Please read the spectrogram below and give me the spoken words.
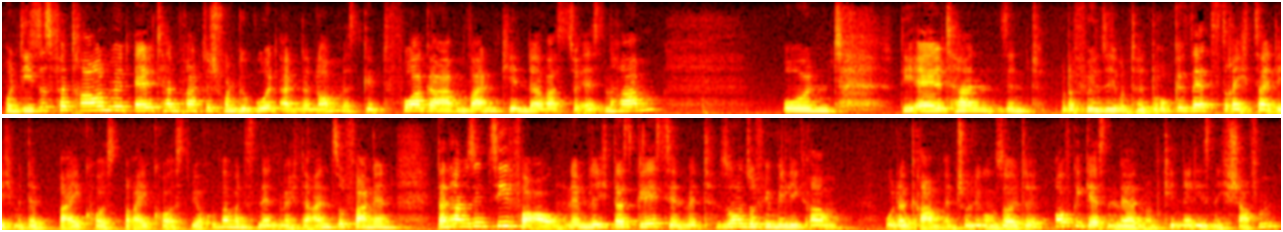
Und dieses Vertrauen wird Eltern praktisch von Geburt an genommen. Es gibt Vorgaben, wann Kinder was zu essen haben. Und Die Eltern sind oder fühlen sich unter Druck gesetzt, rechtzeitig mit der Beikost, Beikost, wie auch immer man es nennen möchte, anzufangen. Dann haben sie ein Ziel vor Augen, nämlich das Gläschen mit so und so viel Milligramm oder Gramm, Entschuldigung, sollte aufgegessen werden. Und Kinder, die es nicht schaffen,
